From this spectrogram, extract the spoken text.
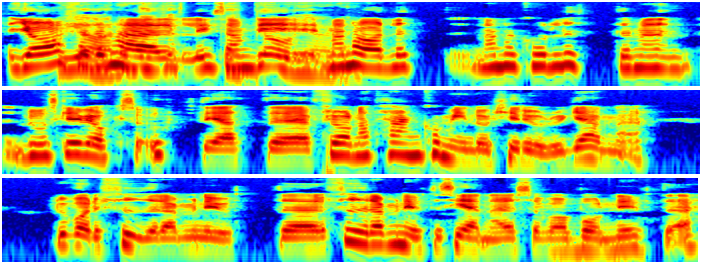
Ja, för de här, Det liksom, det, man, har lite, man har koll lite, men då skrev jag också upp det att eh, från att han kom in då, kirurgen, då var det fyra minuter, fyra minuter senare så var Bonnie ute,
